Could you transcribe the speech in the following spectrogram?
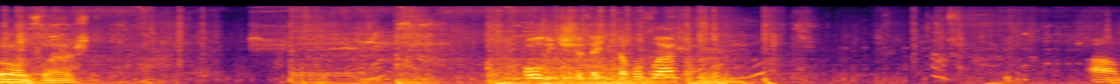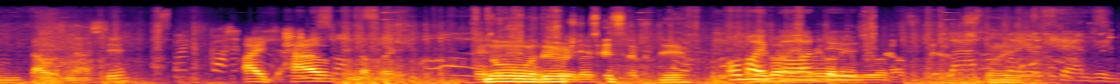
Oh, I'm flashed. Holy shit, they double flash? Um, that was nasty. I have enough like. Okay, No, reload, dude, reload. it's FD. Oh my Reloading, god, reloading, dude. reloading. Last player standing.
